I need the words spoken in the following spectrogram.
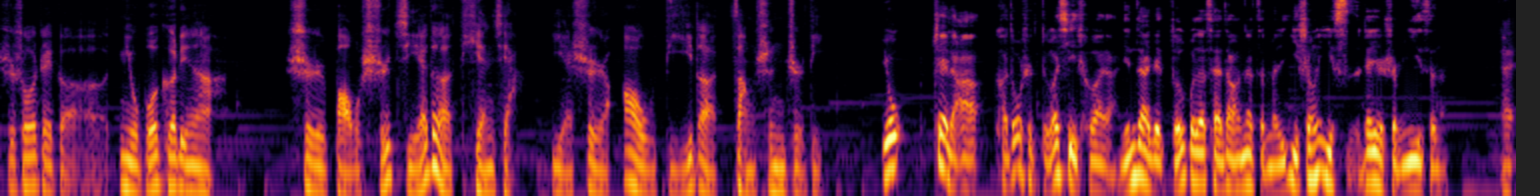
是说这个纽博格林啊是保时捷的天下，也是奥迪的葬身之地。哟，这俩可都是德系车呀，您在这德国的赛道那怎么一生一死？这是什么意思呢？哎。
